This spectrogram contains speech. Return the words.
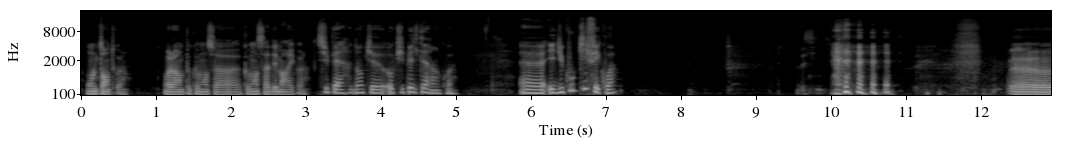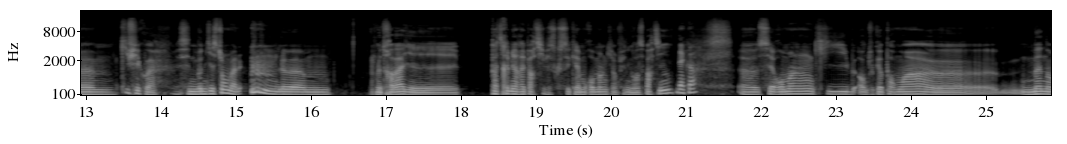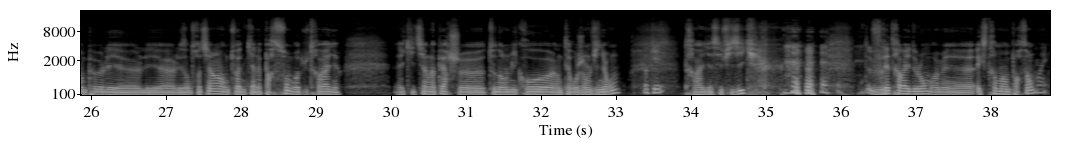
on le tente quoi. Voilà un peu comment ça comment ça a démarré quoi. Super. Donc, euh, occuper le terrain, quoi. Euh, et du coup, qui fait quoi? Euh, qui fait quoi? C'est une bonne question. Bah, le, le travail est pas très bien réparti parce que c'est quand même Romain qui en fait une grosse partie. D'accord. Euh, c'est Romain qui, en tout cas pour moi, euh, mène un peu les, les, les entretiens. Antoine qui a la part sombre du travail et qui tient la perche, euh, tenant le micro, interrogeant le vigneron. Ok. Travail assez physique. Vrai travail de l'ombre, mais euh, extrêmement important. Ouais.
